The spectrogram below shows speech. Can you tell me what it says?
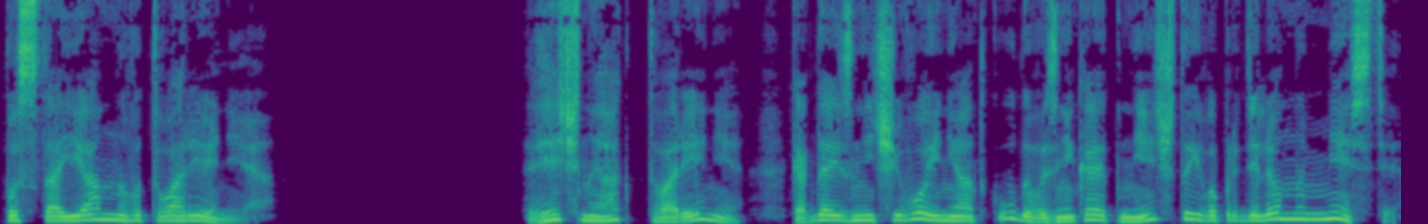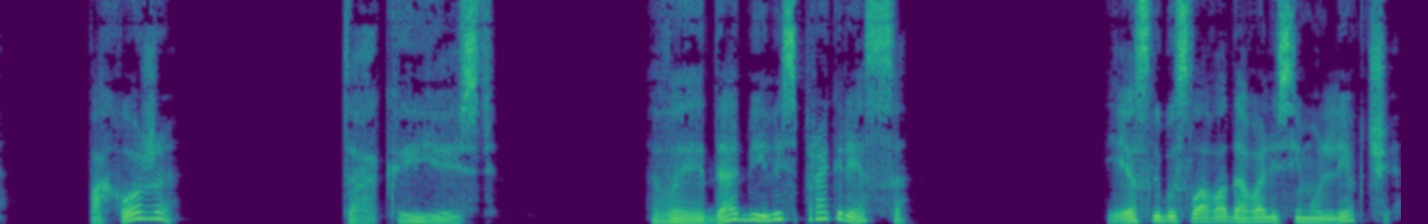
постоянного творения, Вечный акт творения, когда из ничего и ниоткуда возникает нечто и в определенном месте. Похоже? Так и есть. Вы добились прогресса. Если бы слова давались ему легче,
